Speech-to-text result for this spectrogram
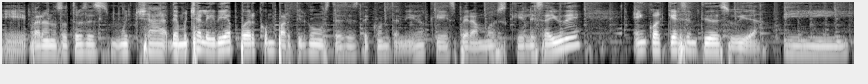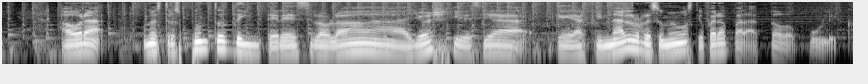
eh, para nosotros es mucha, de mucha alegría poder compartir con ustedes este contenido que esperamos que les ayude en cualquier sentido de su vida. Y ahora, nuestros puntos de interés, lo hablaba Josh y decía que al final lo resumimos que fuera para todo público.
